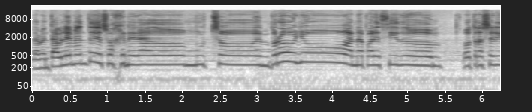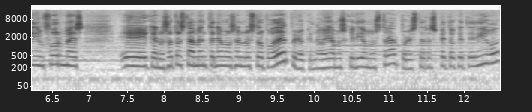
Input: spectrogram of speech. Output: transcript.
Lamentablemente eso ha generado mucho embrollo, han aparecido otra serie de informes eh, que nosotros también tenemos en nuestro poder, pero que no habíamos querido mostrar por este respeto que te digo.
